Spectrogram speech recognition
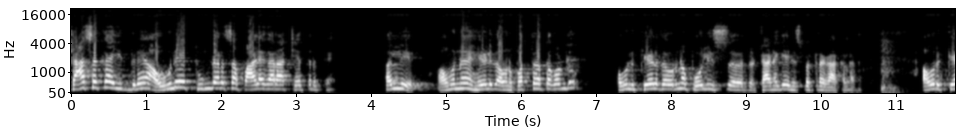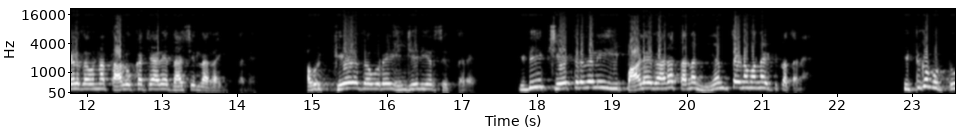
ಶಾಸಕ ಇದ್ದರೆ ಅವನೇ ತುಂಡರಸ ಪಾಳೆಗಾರ ಕ್ಷೇತ್ರಕ್ಕೆ. ಅಲ್ಲಿ ಅವನೇ ಹೇಳಿದ, ಅವನ ಪತ್ರ ತಗೊಂಡು ಅವನು ಕೇಳಿದವ್ರನ್ನ ಪೊಲೀಸ್ ಠಾಣೆಗೆ ಇನ್ಸ್ಪೆಕ್ಟ್ರಾಗಿ ಹಾಕಲಾಗುತ್ತೆ. ಅವ್ರು ಕೇಳಿದವ್ರನ್ನ ತಾಲೂಕು ಕಚೇರಿ ತಹಸೀಲ್ದಾರ್ ಆಗಿರ್ತಾನೆ ಅವ್ರು ಕೇಳಿದವರೇ ಇಂಜಿನಿಯರ್ಸ್ ಇರ್ತಾರೆ. ಇಡೀ ಕ್ಷೇತ್ರದಲ್ಲಿ ಈ ಪಾಳೆಗಾರ ತನ್ನ ನಿಯಂತ್ರಣವನ್ನ ಇಟ್ಕೋತಾನೆ. ಇಟ್ಕೊಬಿಟ್ಟು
